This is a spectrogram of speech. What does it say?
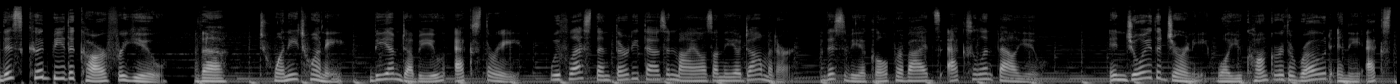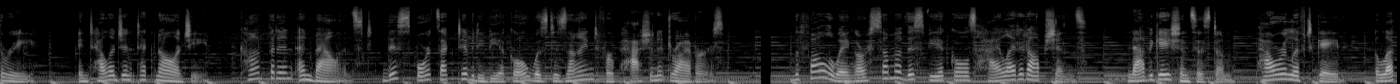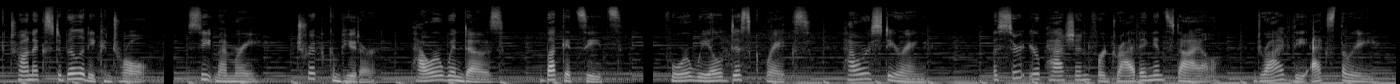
This could be the car for you. The 2020 BMW X3. With less than 30,000 miles on the odometer, this vehicle provides excellent value. Enjoy the journey while you conquer the road in the X3. Intelligent technology, confident and balanced, this sports activity vehicle was designed for passionate drivers. The following are some of this vehicle's highlighted options. Navigation system, power liftgate, electronic stability control, seat memory, trip computer, power windows, bucket seats, four-wheel disc brakes, power steering. Assert your passion for driving in style. Drive the X3.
